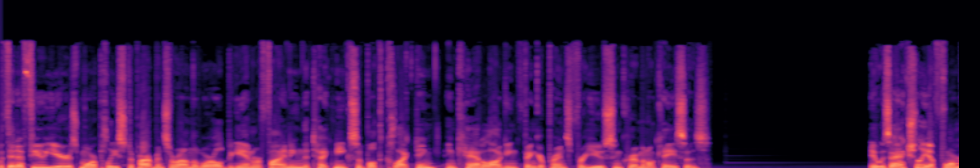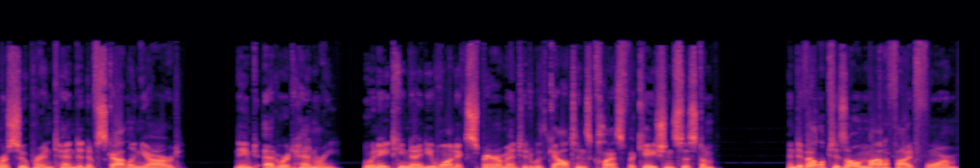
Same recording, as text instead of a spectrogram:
Within a few years, more police departments around the world began refining the techniques of both collecting and cataloging fingerprints for use in criminal cases. It was actually a former superintendent of Scotland Yard, named Edward Henry, who in 1891 experimented with Galton's classification system and developed his own modified form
